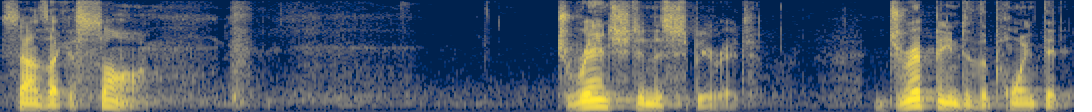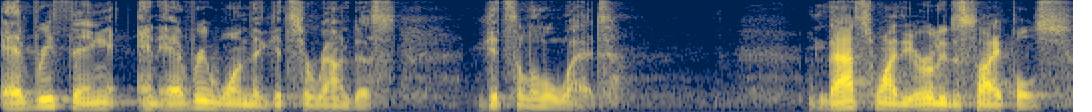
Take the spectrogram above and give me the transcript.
Sounds like a song. Drenched in the Spirit, dripping to the point that everything and everyone that gets around us gets a little wet. And that's why the early disciples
